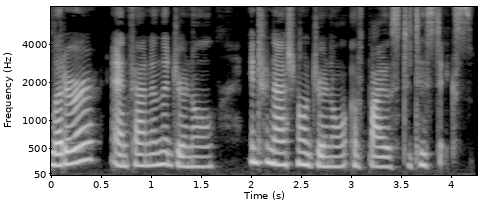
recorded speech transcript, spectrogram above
Lederer and found in the journal International Journal of Biostatistics.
